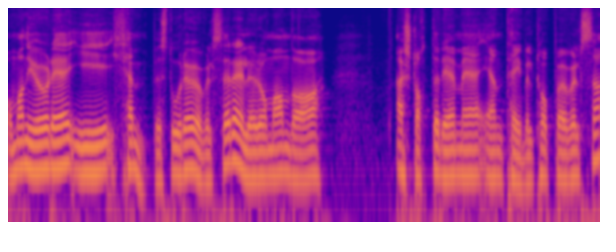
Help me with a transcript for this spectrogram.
Om man gjør det i kjempestore øvelser, eller om man da erstatter det med en tabletop-øvelse,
